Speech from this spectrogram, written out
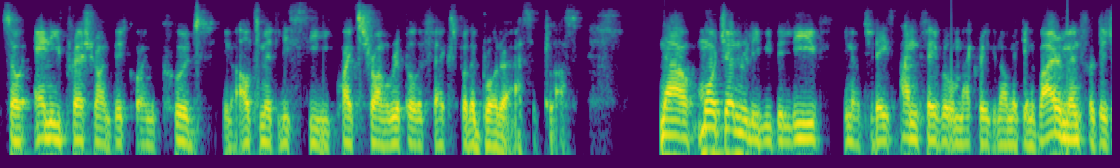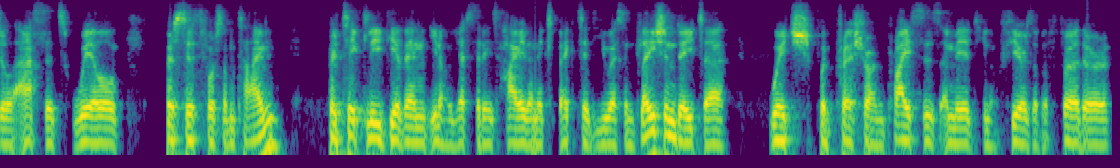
So any pressure on Bitcoin could you know ultimately see quite strong ripple effects for the broader asset class. Now, more generally, we believe you know today's unfavorable macroeconomic environment for digital assets will persist for some time particularly given you know yesterday's higher than expected U.S. inflation data, which put pressure on prices amid you know fears of a further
